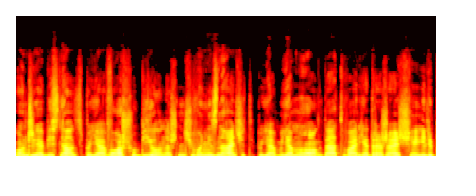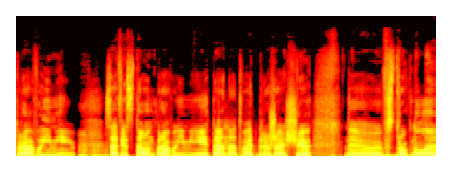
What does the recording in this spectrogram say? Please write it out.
он же и объяснял, типа, я вошь убил, она же ничего mm-hmm. не значит. Типа, я, я мог, да, тварь я дрожащая или право имею. Mm-hmm. Соответственно, он право имеет, а она тварь дрожащая. Э, вздрогнула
